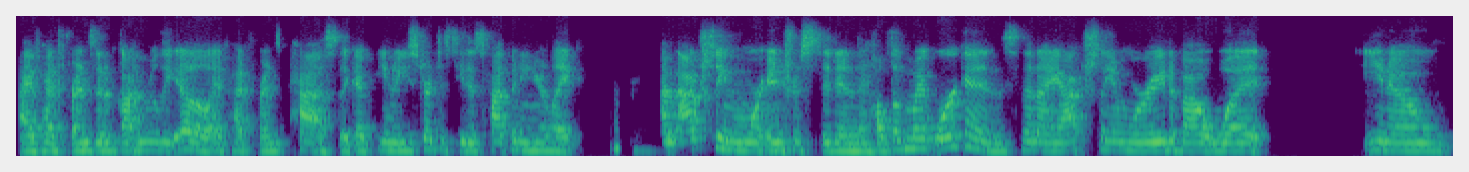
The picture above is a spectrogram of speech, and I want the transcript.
i've had friends that have gotten really ill. I've had friends pass. Like i you know you start to see this happening. You're like I'm actually more interested in the health of my organs than I actually am worried about what, you know,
